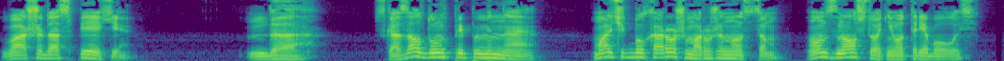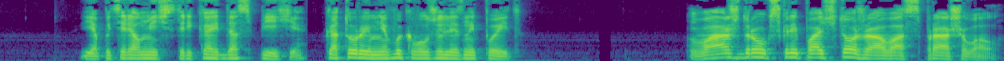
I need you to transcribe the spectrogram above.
ваши доспехи. «Да», — сказал Дунк, припоминая. Мальчик был хорошим оруженосцем. Он знал, что от него требовалось. Я потерял меч старика и доспехи, которые мне выковал железный Пейт. «Ваш друг-скрипач тоже о вас спрашивал.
